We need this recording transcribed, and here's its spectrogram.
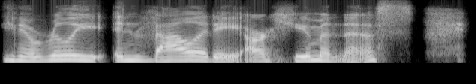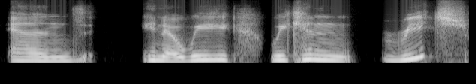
you know really invalidate our humanness. And you know we we can reach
